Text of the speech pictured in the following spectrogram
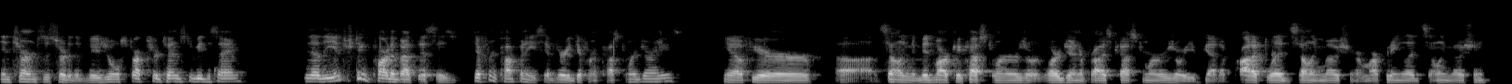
in terms of sort of the visual structure tends to be the same. You know, the interesting part about this is different companies have very different customer journeys you know, if you're uh, selling to mid-market customers or large enterprise customers, or you've got a product-led selling motion or marketing-led selling motion,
